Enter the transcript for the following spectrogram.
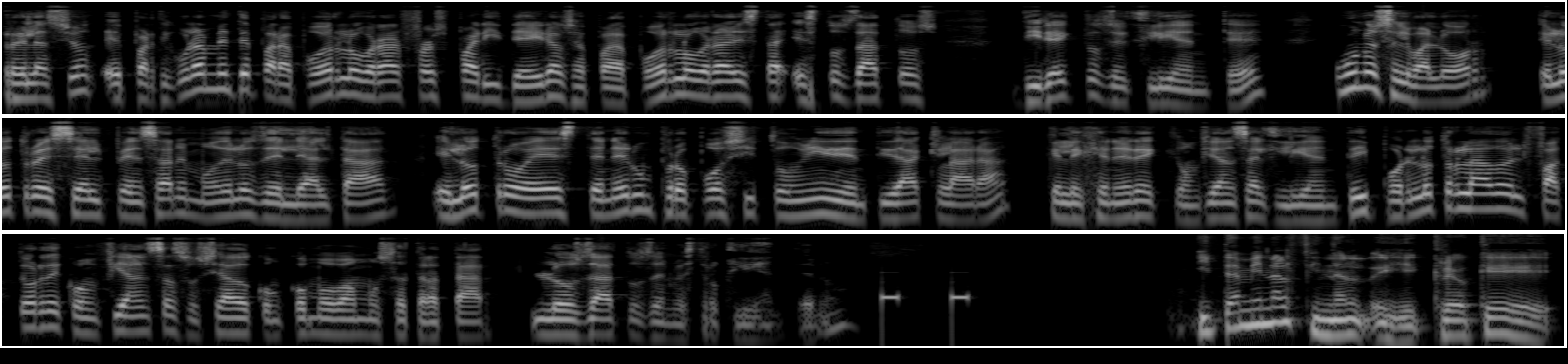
relación, eh, particularmente para poder lograr first party data, o sea, para poder lograr estos datos directos del cliente. Uno es el valor, el otro es el pensar en modelos de lealtad, el otro es tener un propósito, una identidad clara que le genere confianza al cliente y por el otro lado el factor de confianza asociado con cómo vamos a tratar los datos de nuestro cliente, ¿no? Y también al final eh, creo que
